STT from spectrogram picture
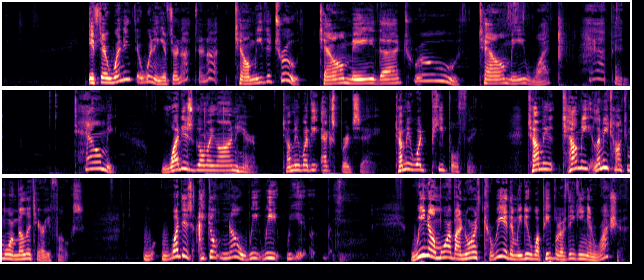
If they're winning, they're winning. If they're not, they're not. Tell me the truth. Tell me the truth. Tell me what happened. Tell me what is going on here. Tell me what the experts say. Tell me what people think. Tell me, tell me, let me talk to more military folks. What is, I don't know. We, we, we, We know more about North Korea than we do what people are thinking in Russia.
